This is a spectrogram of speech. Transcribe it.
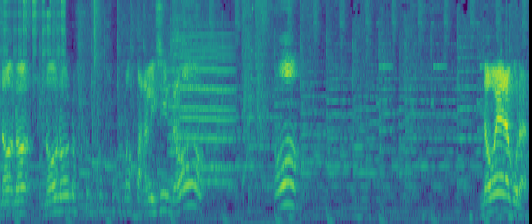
No, no, no, no, no, no, no, parálisis, no. No. No voy a ir a curar.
